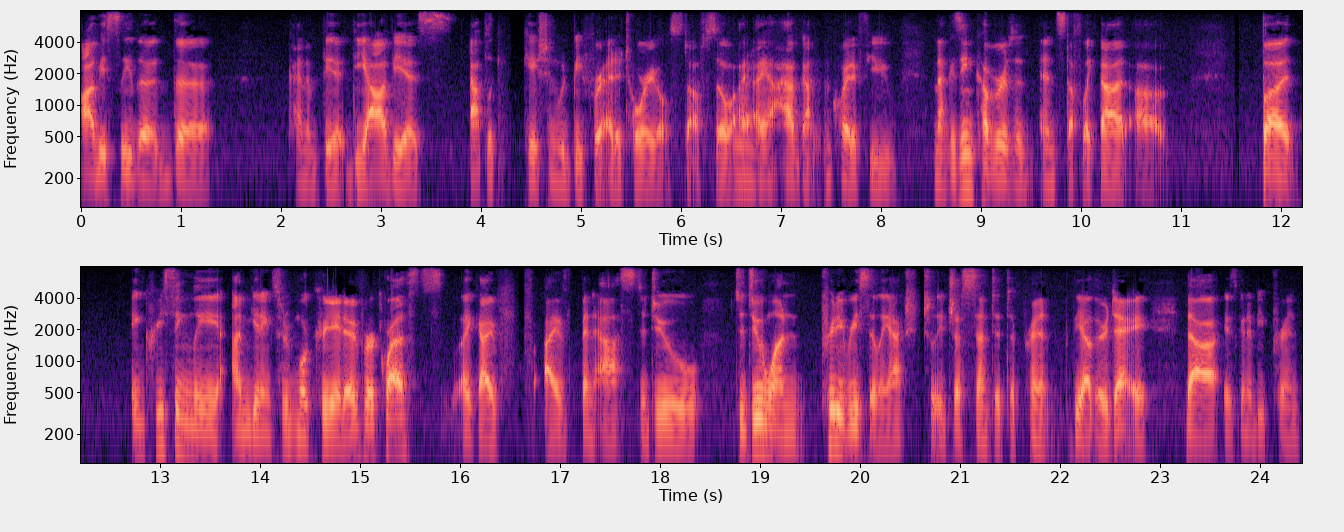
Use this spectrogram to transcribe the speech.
obviously the the kind of the the obvious application would be for editorial stuff. So right. I, I, have gotten quite a few magazine covers and, and stuff like that. Uh, but increasingly, I'm getting sort of more creative requests. Like I've I've been asked to do to do one pretty recently. Actually, just sent it to print the other day that is going to be print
